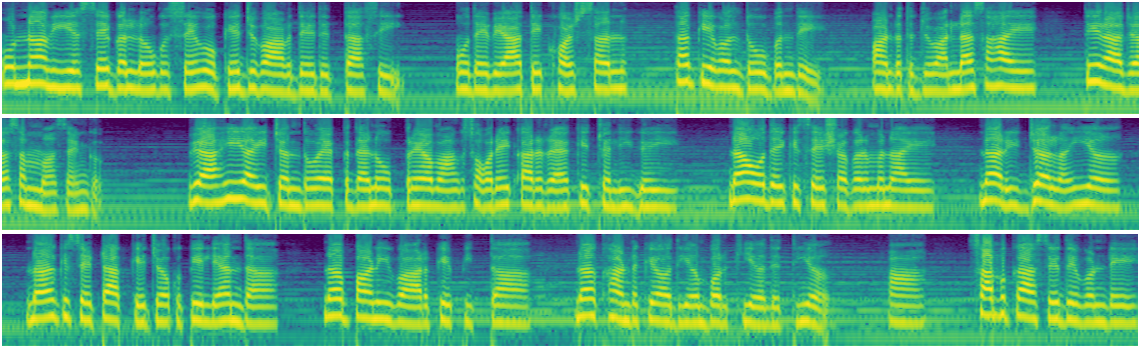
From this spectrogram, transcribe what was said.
ਉਹਨਾਂ ਵੀ ਇਸੇ ਗੱਲੋਂ ਗੁੱਸੇ ਹੋ ਕੇ ਜਵਾਬ ਦੇ ਦਿੱਤਾ ਸੀ। ਉਹਦੇ ਵਿਆਹ ਤੇ ਖੁਸ਼ ਸਨ ਤਾਂ ਕੇਵਲ ਦੋ ਬੰਦੇ, ਪੰਡਤ ਜਵਾਲਾ ਸਹਾਏ ਤੇ ਰਾਜਾ ਸੰਮਾ ਸਿੰਘ। ਵਿਆਹੀ ਆਈ ਚੰਦੋ ਇੱਕ ਦਿਨ ਉਪਰਿਆਂ ਵਾਂਗ ਸਹੁਰੇ ਘਰ ਰਹਿ ਕੇ ਚਲੀ ਗਈ। ਨਾ ਉਹਦੇ ਕਿਸੇ ਸ਼ਗਨ ਮਨਾਏ, ਨਾ ਰੀਝਾਂ ਲਾਈਆਂ, ਨਾ ਕਿਸੇ ਢਾਕੇ ਚੁੱਕ ਕੇ ਲਿਆਂਦਾ, ਨਾ ਪਾਣੀ ਵਾਰ ਕੇ ਪੀਤਾ, ਨਾ ਖੰਡ ਕੇ ਉਹਦੀਆਂ ਬਰਕੀਆਂ ਦਿੱਤੀਆਂ। ਹਾਂ, ਸਭ ਕਾਸੇ ਦੇ ਵੰਡੇ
